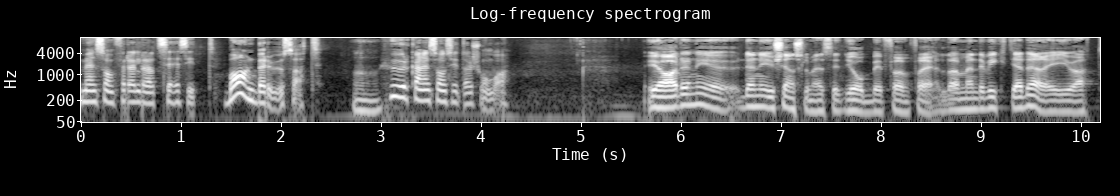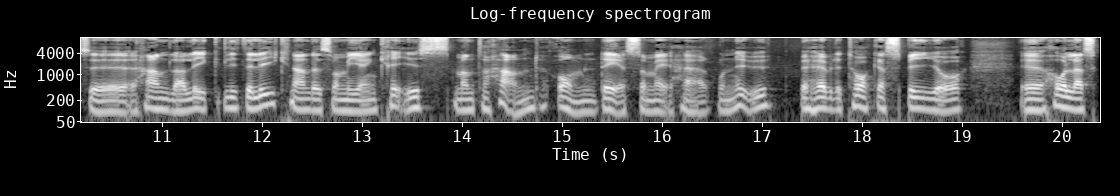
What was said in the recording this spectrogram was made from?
men som förälder att se sitt barn berusat. Mm. Hur kan en sån situation vara? Ja, den är, den är ju känslomässigt jobbig för en förälder, men det viktiga där är ju att eh, handla lik, lite liknande som i en kris. Man tar hand om det som är här och nu. Behöver det torkas spyor? Eh, hållas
